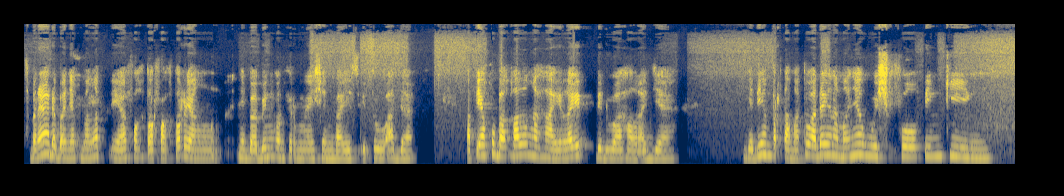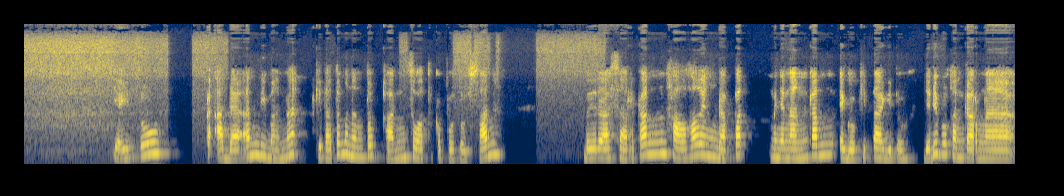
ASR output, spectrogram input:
Sebenarnya ada banyak banget ya faktor-faktor yang nyebabin confirmation bias itu ada. Tapi aku bakal nge-highlight di dua hal aja. Jadi yang pertama tuh ada yang namanya wishful thinking, yaitu keadaan di mana kita tuh menentukan suatu keputusan berdasarkan hal-hal yang dapat menyenangkan ego kita gitu. Jadi bukan karena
